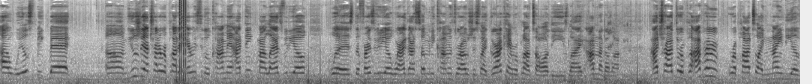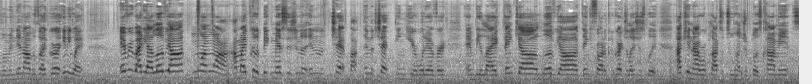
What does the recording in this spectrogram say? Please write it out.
I will speak back. Um, usually I try to reply to every single comment. I think my last video was the first video where I got so many comments where I was just like, girl, I can't reply to all these. Like, I'm not gonna lie. I tried to reply. I probably replied to like 90 of them, and then I was like, "Girl, anyway, everybody, I love y'all. Mwah, mwah. I might put a big message in the in the chat box, in the chat thingy or whatever, and be like, "Thank y'all, love y'all, thank you for all the congratulations." But I cannot reply to 200 plus comments.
